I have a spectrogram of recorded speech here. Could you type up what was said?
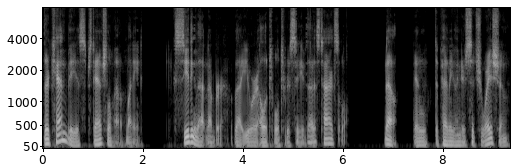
There can be a substantial amount of money exceeding that number that you are eligible to receive that is taxable. Now, and depending on your situation,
